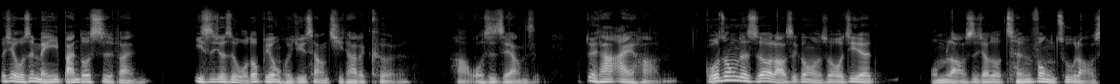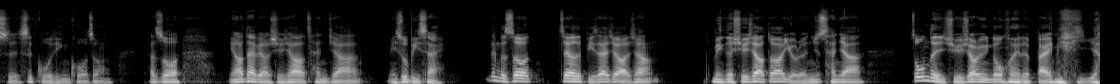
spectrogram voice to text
而且我是每一班都示范，意思就是我都不用回去上其他的课了。好，我是这样子。对他爱好，国中的时候老师跟我说，我记得我们老师叫做陈凤珠老师，是古亭国中。他说你要代表学校参加美术比赛。那个时候这样的比赛就好像。每个学校都要有人去参加中等学校运动会的百米一样，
